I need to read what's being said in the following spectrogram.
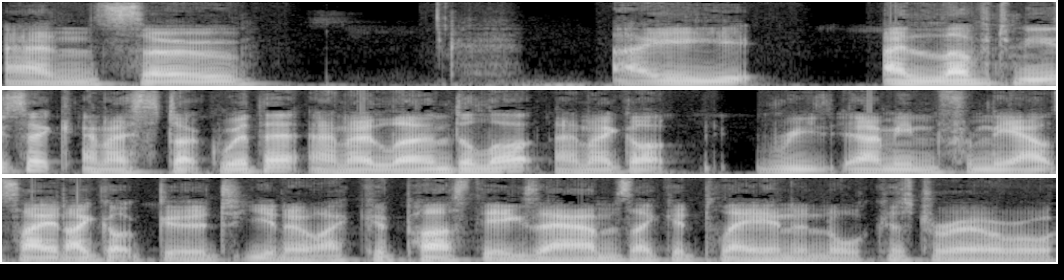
And so I I loved music and I stuck with it and I learned a lot and I got re- I mean from the outside I got good you know I could pass the exams I could play in an orchestra or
